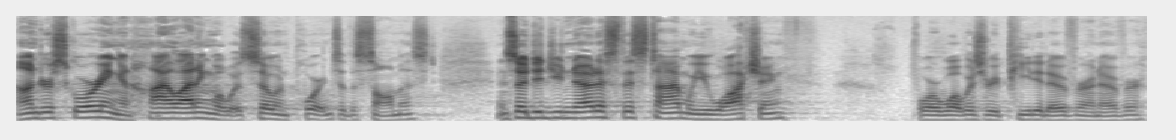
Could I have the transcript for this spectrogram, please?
underscoring and highlighting what was so important to the psalmist. And so, did you notice this time? Were you watching for what was repeated over and over?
